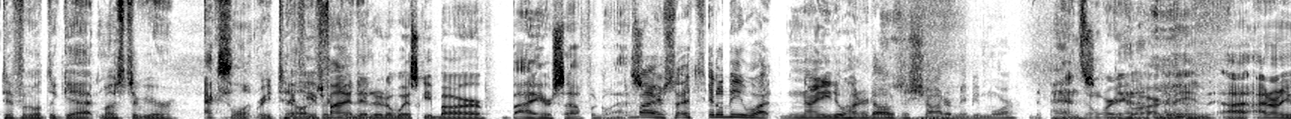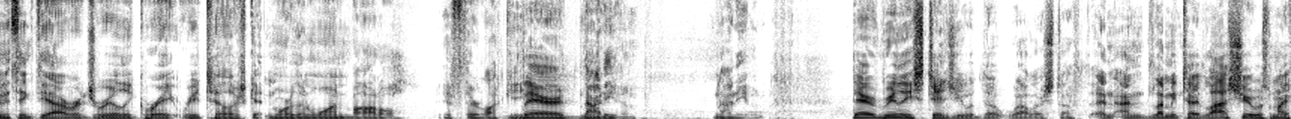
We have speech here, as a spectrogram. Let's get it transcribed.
difficult to get. Most of your excellent retailers. If you are find getting- it at a whiskey bar, buy yourself a glass. Buy yourself- it's- It'll be what ninety to hundred dollars a shot, or maybe more. Depends on where you are. I mean, I, I don't even think the average really great retailer's getting more than one bottle if they're lucky. They're not even, not even. They're really stingy with the Weller stuff. And and let me tell you, last year was my.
